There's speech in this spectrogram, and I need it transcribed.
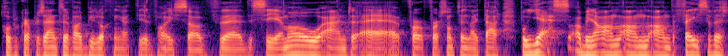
public representative, I'd be looking at the advice of uh, the CMO and uh, for, for something like that. But yes, I mean, on, on, on the face of it,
